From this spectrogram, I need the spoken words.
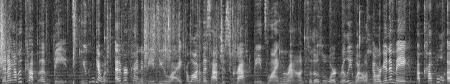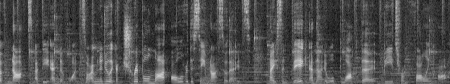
Then I have a cup of beads. You can get whatever kind of beads you like. A lot of us have just craft beads lying around, so those will work really well. And we're gonna make a couple of knots at the end of one. So I'm gonna do like a triple knot all over the same knot so that it's nice and big and that it will block the beads from falling off.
